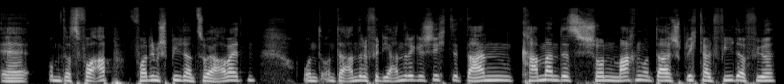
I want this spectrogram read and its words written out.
äh, um das vorab, vor dem Spiel dann zu erarbeiten und, und der andere für die andere Geschichte, dann kann man das schon machen und da spricht halt viel dafür,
